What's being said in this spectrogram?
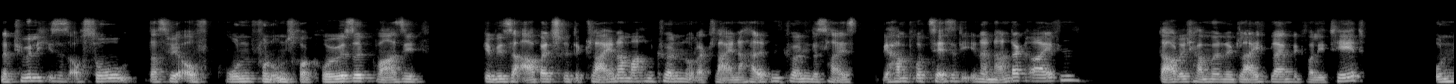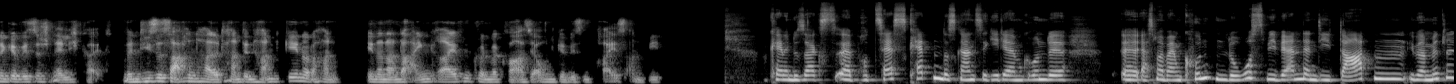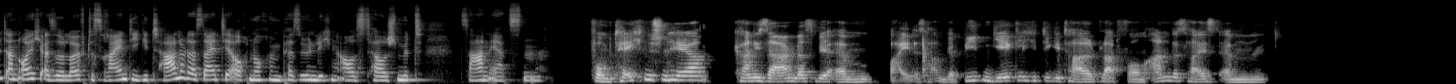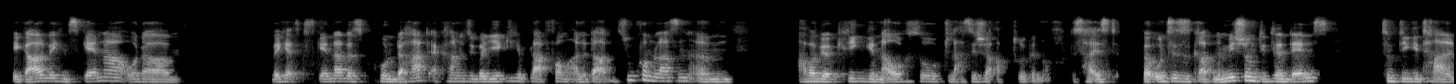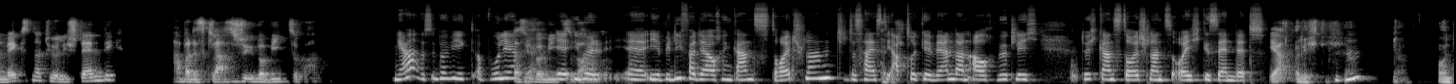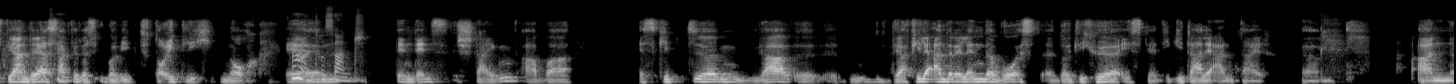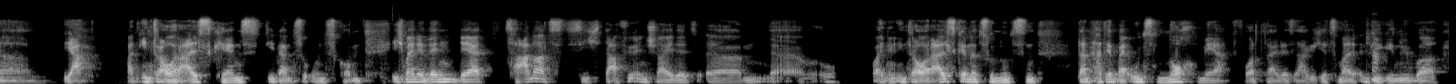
Natürlich ist es auch so, dass wir aufgrund von unserer Größe quasi gewisse Arbeitsschritte kleiner machen können oder kleiner halten können. Das heißt, wir haben Prozesse, die ineinander greifen. Dadurch haben wir eine gleichbleibende Qualität und eine gewisse Schnelligkeit. Wenn diese Sachen halt Hand in Hand gehen oder Hand ineinander eingreifen, können wir quasi auch einen gewissen Preis anbieten. Okay, wenn du sagst äh, Prozessketten, das Ganze geht ja im Grunde äh, erstmal beim Kunden los. Wie werden denn die Daten übermittelt an euch? Also läuft es rein digital oder seid ihr auch noch im persönlichen Austausch mit Zahnärzten? Vom technischen her kann ich sagen, dass wir ähm, beides haben. Wir bieten jegliche digitale Plattform an. Das heißt, ähm, egal welchen Scanner oder welcher Scanner das Kunde hat, er kann uns über jegliche Plattform alle Daten zukommen lassen. Ähm, aber wir kriegen genauso klassische Abdrücke noch. Das heißt, bei uns ist es gerade eine Mischung. Die Tendenz zum Digitalen wächst natürlich ständig, aber das Klassische überwiegt sogar noch. Ja, es überwiegt, obwohl ihr, ihr, über, äh, ihr, beliefert ja auch in ganz Deutschland. Das heißt, die Abdrücke werden dann auch wirklich durch ganz Deutschland zu euch gesendet. Ja, richtig. Mhm. Ja. Und wie Andreas okay. sagte, das überwiegt deutlich noch. Ah, ähm, interessant. Tendenz steigend, aber es gibt ähm, ja, äh, ja viele andere Länder, wo es äh, deutlich höher ist, der digitale Anteil ähm, an, äh, ja, an Intraoralscans, die dann zu uns kommen. Ich meine, wenn der Zahnarzt sich dafür entscheidet, ähm, äh, einen Intraoralscanner zu nutzen, dann hat er bei uns noch mehr Vorteile, sage ich jetzt mal, Klar. gegenüber.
